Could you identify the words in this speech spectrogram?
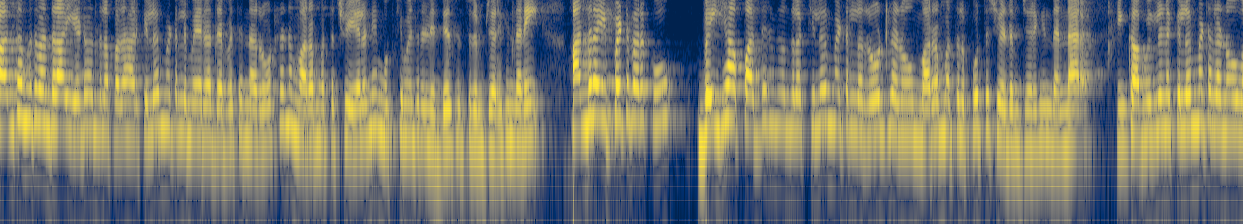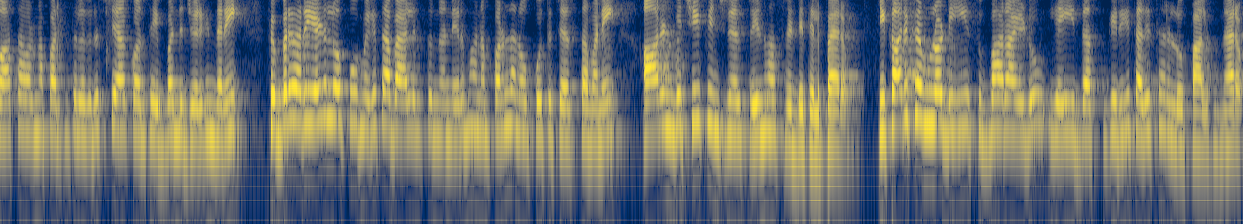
పంతొమ్మిది వందల ఏడు వందల పదహారు కిలోమీటర్ల మేర దెబ్బతిన్న రోడ్లను మరమ్మతు చేయాలని ముఖ్యమంత్రి నిర్దేశించడం జరిగిందని. అందులో ఇప్పటి వరకు వెయ్యి పద్దెనిమిది వందల కిలోమీటర్ల రోడ్లను మరమ్మతులు పూర్తి చేయడం జరిగిందన్నారు. ఇంకా మిగిలిన కిలోమీటర్లను వాతావరణ పరిస్థితుల దృష్ట్యా కొంత ఇబ్బంది జరిగిందని. ఫిబ్రవరి ఏడులోపు మిగతా బ్యాలెన్స్ ఉన్న నిర్మాణం పనులను పూర్తి చేస్తామని ఆర్ఎండ్బి చీఫ్ ఇంజనీర్ శ్రీనివాస్ రెడ్డి తెలిపారు. ఈ కార్యక్రమంలో డిఈ సుబ్బారాయుడు ఏఈ దస్తగిరి తదితరులు పాల్గొన్నారు.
